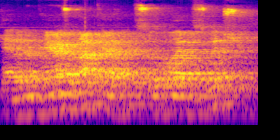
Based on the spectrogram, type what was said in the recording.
Cabinet parents are not Catholics, so why the switch?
